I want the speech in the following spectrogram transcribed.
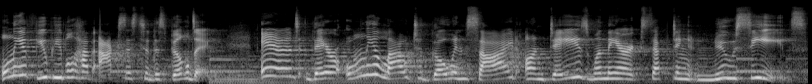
Only a few people have access to this building. And they are only allowed to go inside on days when they are accepting new seeds.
